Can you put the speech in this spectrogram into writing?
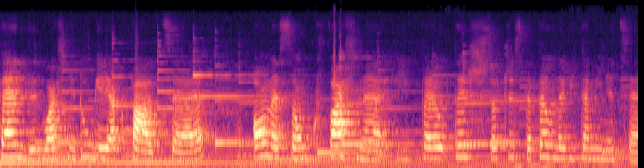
pędy właśnie długie jak palce. One są kwaśne i też soczyste, pełne witaminy C.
